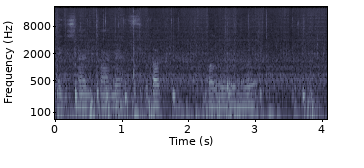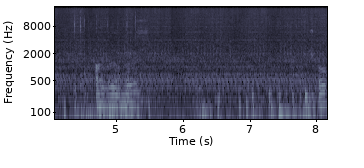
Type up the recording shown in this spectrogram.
80 tane sudak balığı alınır çok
